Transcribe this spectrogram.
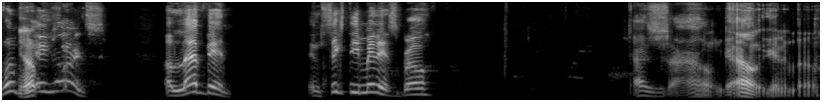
1.8 yep. yards, 11 in 60 minutes, bro. I just I don't, I don't get it, bro.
